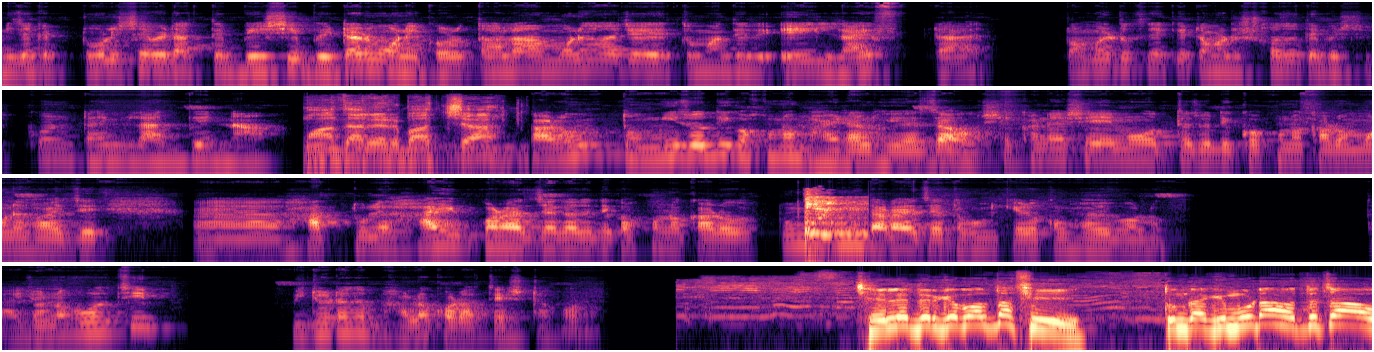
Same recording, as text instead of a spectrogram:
নিজেকে টোল হিসেবে রাখতে বেশি বেটার মনে করো তাহলে আমার মনে হয় যে তোমাদের এই লাইফটা টমেটো থেকে টমেটো সজাতে বেশিক্ষণ টাইম লাগবে না। মাদারের বাচ্চা। কারণ তুমি যদি কখনো ভাইরাল হয়ে যাও সেখানে সেই মুহূর্তে যদি কখনো কারও মনে হয় যে হাত তুলে হাইপ করার জায়গায় যদি কখনো কারও টুনটুনি দাঁড়ায় যায় তখন কীরকম হবে বলো? তাই জন্য বলছি ভিডিওটাকে ভালো করার চেষ্টা করো। ছেলেদেরকে বলতাছি তোমরা কি মোটা হতে চাও?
